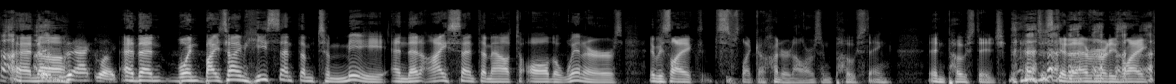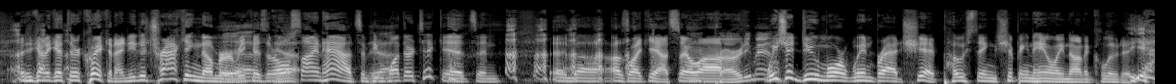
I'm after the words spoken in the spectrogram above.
and uh, Exactly. And then when by the time he sent them to me, and then I sent them out to all the winners, it was like it's like a hundred dollars in posting in postage. Just kidding. Everybody's like, and you got to get there quick, and I need a tracking number Yeah, because they're all signed hats, and people Yeah. want their tickets, and and uh, I was like, yeah. So uh, Priority mail. We should do more win Brad shit. Posting, shipping, and handling not included. Yeah,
